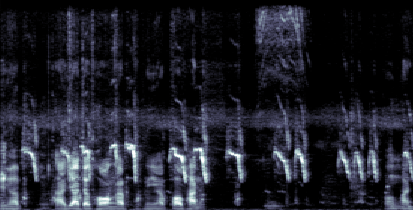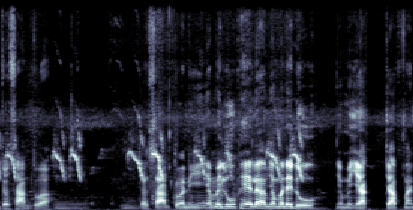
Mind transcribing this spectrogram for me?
นี่ครับทายาเจ้าทองครับ นี่ครับพ่อพันธุ์ พ่อพันธุ์เจ้าสามตัว เจ้าสามตัวนี้ยังไม่รู้เพศแล้วครับยังไม่ได้ดู ยังไม่อยากจับมัน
